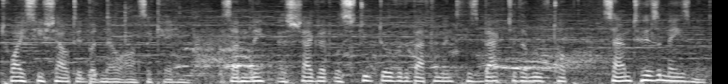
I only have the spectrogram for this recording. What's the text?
Twice he shouted, but no answer came. Suddenly, as Shagrat was stooped over the battlement, his back to the rooftop, Sam, to his amazement,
